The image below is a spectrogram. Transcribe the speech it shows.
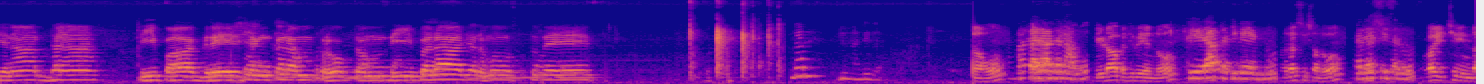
ಜನಾರ್ದನ ದೀಪಾಗ್ರೆ ಶಂಕರಂ ಪ್ರೋಕ್ತಂ ದೀಪರಾಜ ನಮೋಸ್ತುತೆ ನಾವು ಕ್ರೀಡಾ ಪ್ರತಿಭೆಯನ್ನು ಕ್ರೀಡಾ ಪ್ರತಿಭೆಯನ್ನು ಪ್ರದರ್ಶಿಸಲು ಪ್ರದರ್ಶಿಸಲು ಸ್ವ ಇಚ್ಛೆಯಿಂದ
